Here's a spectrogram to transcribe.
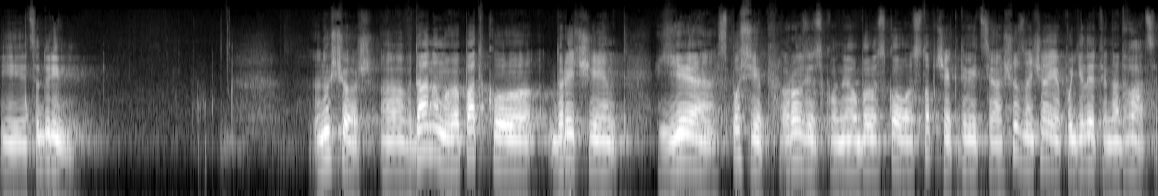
І це дорівнює. Ну що ж, е, в даному випадку, до речі, є спосіб розв'язку не обов'язково стопчик. Дивіться, що означає поділити на 20.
